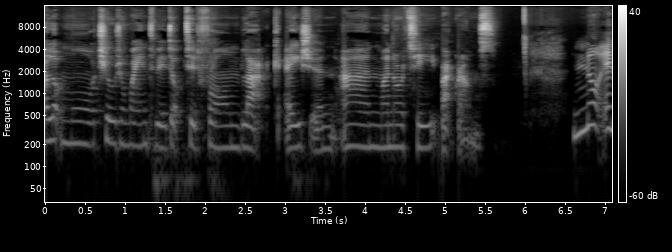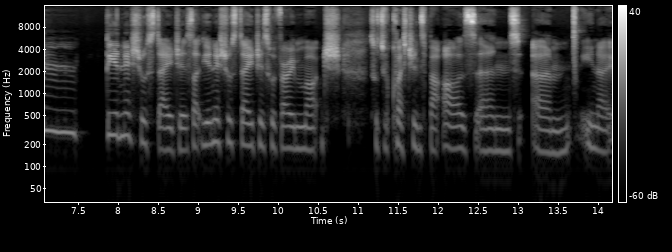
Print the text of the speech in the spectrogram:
a lot more children waiting to be adopted from Black, Asian, and minority backgrounds? Not in the initial stages, like the initial stages were very much sort of questions about us and, um, you know,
